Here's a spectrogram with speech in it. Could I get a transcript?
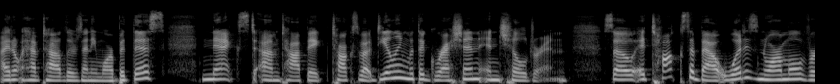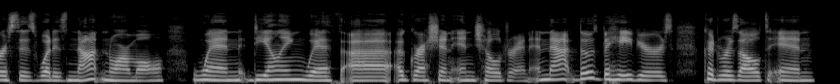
I don't have toddlers anymore, but this next um, topic talks about dealing with aggression in children. So it talks about what is normal versus what is not normal when dealing with uh, aggression in children, and that those behaviors could result in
